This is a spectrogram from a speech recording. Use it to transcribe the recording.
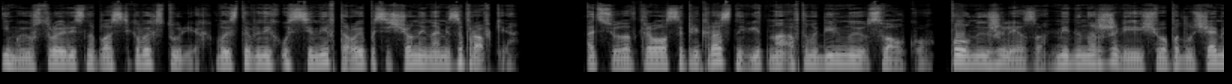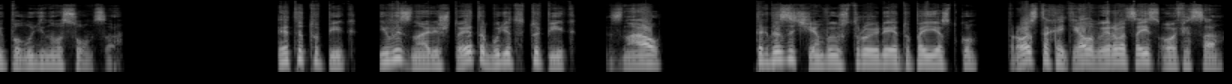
и мы устроились на пластиковых стульях, выставленных у стены второй посещенной нами заправки. Отсюда открывался прекрасный вид на автомобильную свалку, полную железа, медленно ржавеющего под лучами полуденного солнца. «Это тупик», и вы знали, что это будет тупик. Знал. Тогда зачем вы устроили эту поездку? Просто хотел вырваться из офиса.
